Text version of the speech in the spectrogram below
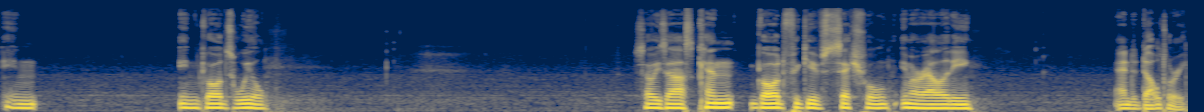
in in God's will. So he's asked, can God forgive sexual immorality and adultery?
